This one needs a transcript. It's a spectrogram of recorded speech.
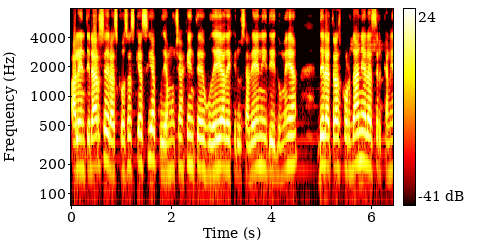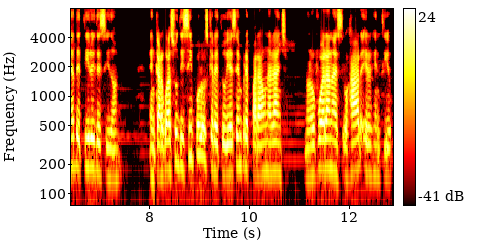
Al enterarse de las cosas que hacía, acudía mucha gente de Judea, de Jerusalén y de Idumea, de la Transjordania a las cercanías de Tiro y de Sidón. Encargó a sus discípulos que le tuviesen preparada una lancha, no lo fueran a estrujar el gentío.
